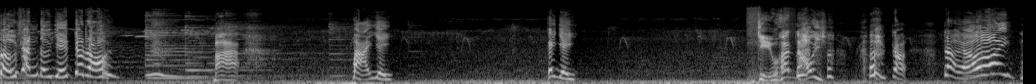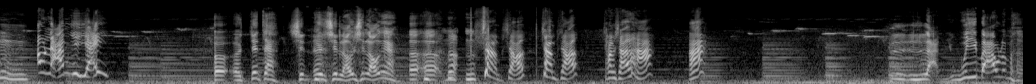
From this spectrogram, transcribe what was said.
Tự sanh tự diệt cho rồi. Bà. Bà gì? Cái gì? Chịu hết nổi. Trời, trời ơi. Ông làm gì vậy? Ờ, ờ, Chết cha. Xin, ờ, xin lỗi xin lỗi nha. Ờ, ờ, Sao mà sợ? Sao mà sợ? Sao mà sợ hả? Hả? Làm quý báu lắm hả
